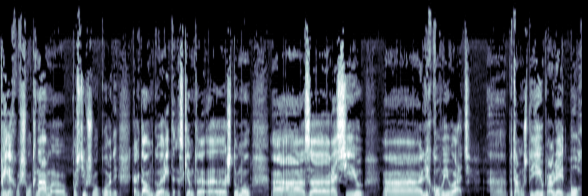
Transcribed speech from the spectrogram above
приехавшего к нам, пустившего корни, когда он говорит с кем-то, что, мол, а, а за Россию легко воевать, а, потому что ей управляет Бог.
